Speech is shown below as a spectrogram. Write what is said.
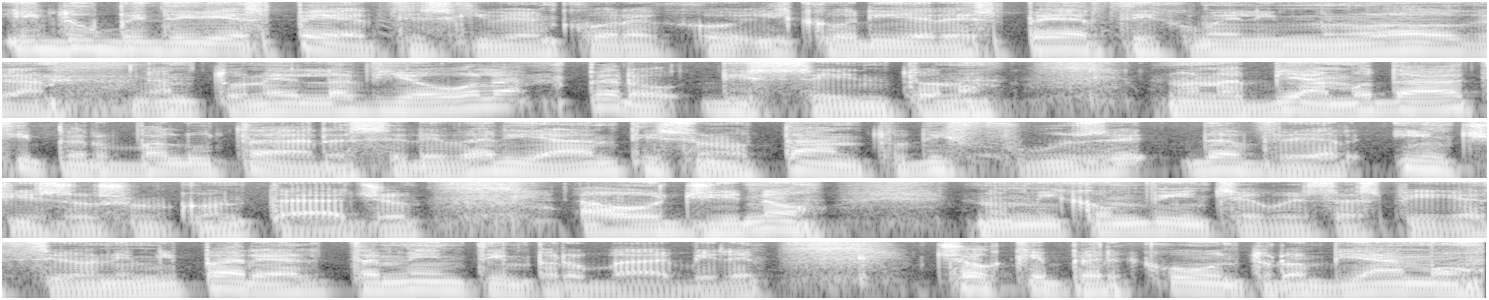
I dubbi degli esperti esperti, scrive ancora il Corriere, esperti come l'immunologa Antonella Viola però dissentono. Non abbiamo dati per valutare se le varianti sono tanto diffuse da aver inciso sul contagio. A oggi no, non mi convince questa spiegazione, mi pare altamente improbabile. Ciò che per contro abbiamo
